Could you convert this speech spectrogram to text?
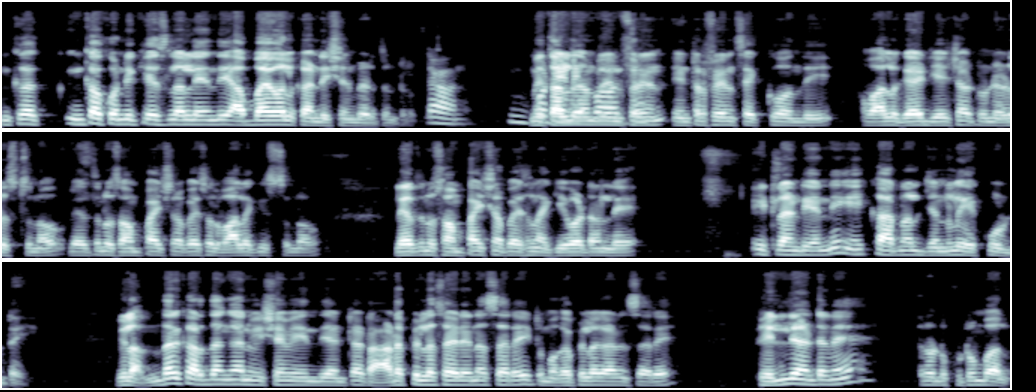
ఇంకా ఇంకా కొన్ని కేసులలో ఏంది అబ్బాయి వాళ్ళు కండిషన్ పెడుతుంటారు. మీ తల్లిదండ్రులు ఇంటర్ఫరెన్స్ ఎక్కువ ఉంది. వాళ్ళు గైడ్ చేసినట్టు నడుస్తున్నావు లేకపోతే నువ్వు సంపాదించిన పైసలు వాళ్ళకి ఇస్తున్నావు. లేకపోతే నువ్వు సంపాదించిన పైసలు నాకు ఇవ్వటంలే ఇట్లాంటివన్నీ కారణాలు జనరల్గా ఎక్కువ ఉంటాయి. వీళ్ళందరికీ అర్థం కాని విషయం ఏంటి అంటే అటు ఆడపిల్ల సైడ్ అయినా సరే ఇటు మగపిల్ల అయినా సరే పెళ్ళి అంటేనే రెండు కుటుంబాలు.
